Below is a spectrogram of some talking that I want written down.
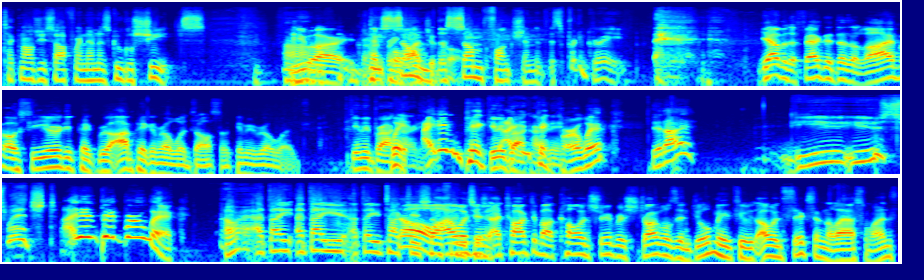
technology software known as Google Sheets. You um, are the sum, the sum function. It's pretty great. Yeah, but the fact that it does it live. Oh, see, you already picked real. I'm picking real woods also. Give me real woods. Give me Brock Wait, Hardy. I didn't pick. Give me I didn't Hardy. pick Berwick. Did I? You you switched. I didn't pick Berwick. All right, I thought you- I thought you I thought you talked No, yourself I was into just it. I talked about Cullan Schriever's struggles in dual meets. He was 0 and 6 in the last ones.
